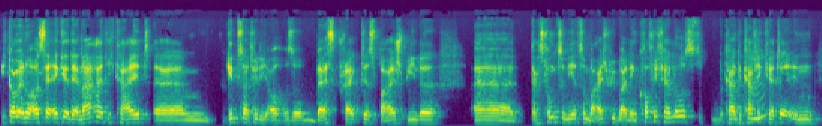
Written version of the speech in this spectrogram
ich komme ja nur aus der Ecke der Nachhaltigkeit. Ähm, Gibt es natürlich auch so Best-Practice-Beispiele. Äh, das funktioniert zum Beispiel bei den Coffee Fellows, bekannte mhm. Kaffeekette mhm. in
